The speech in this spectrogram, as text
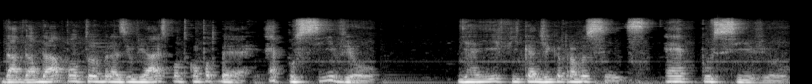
www.tourbrasilviagens.com.br. É possível e aí fica a dica para vocês: é possível.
